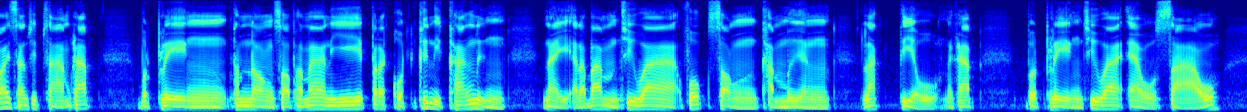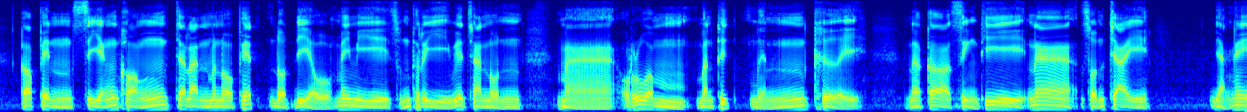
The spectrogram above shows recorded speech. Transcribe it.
2533 ครับ บทเพลงทำนองซอพม่านี้ปรากฏขึ้นอีกครั้งหนึ่ง ในอัลบั้มชื่อว่าโฟล์คซองคำเมืองรักเตี่ยวนะครับ บทเพลงชื่อว่าแอ่วสาว ก็เป็นเสียงของจรัล มโนเพ็ชรโดดเดี่ยว ไม่มีสุนทรีเวชานนท์มาร่วมบันทึกเหมือนเคย แล้วก็สิ่งที่น่าสนใจอยากให้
